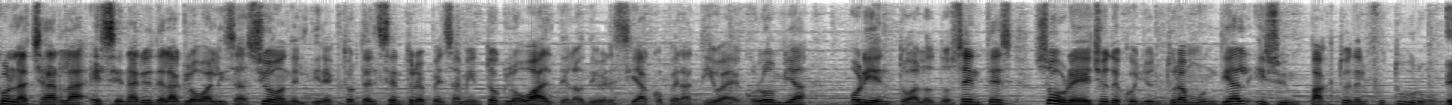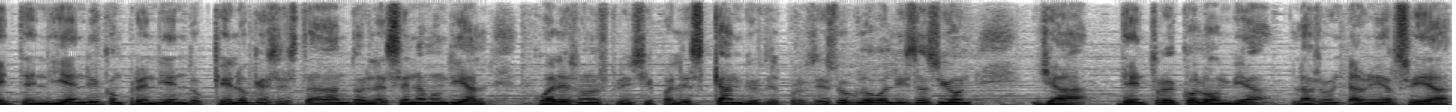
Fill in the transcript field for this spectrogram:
Con la charla Escenarios de la Globalización, el director del Centro de Pensamiento Global de la Universidad Cooperativa de Colombia orientó a los docentes sobre hechos de coyuntura mundial y su impacto en el futuro. Entendiendo y comprendiendo qué es lo que se está dando en la escena mundial, cuáles son los principales cambios del proceso de globalización, ya dentro de Colombia la, la universidad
